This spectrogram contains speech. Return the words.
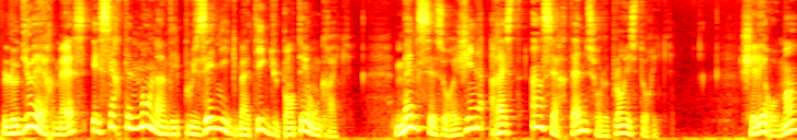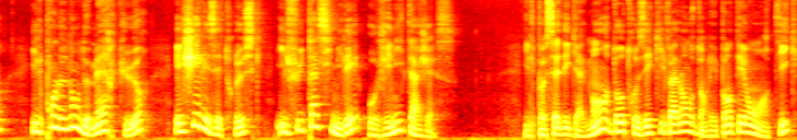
Le dieu Hermès est certainement l'un des plus énigmatiques du panthéon grec. Même ses origines restent incertaines sur le plan historique. Chez les Romains, il prend le nom de Mercure et chez les Étrusques, il fut assimilé au génie Tagès. Il possède également d'autres équivalences dans les panthéons antiques,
